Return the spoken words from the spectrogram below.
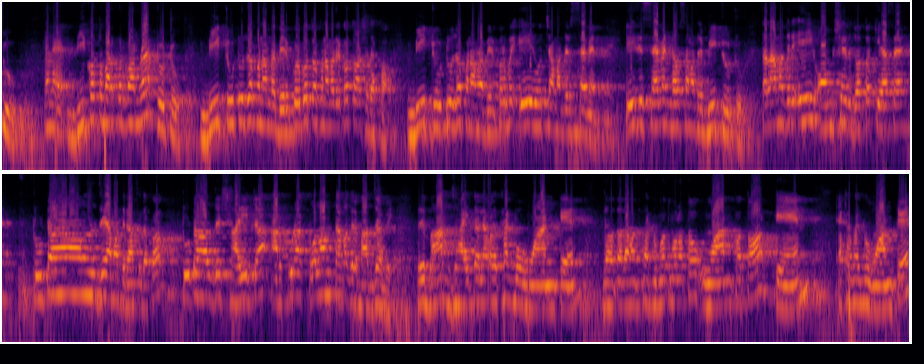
টু তাহলে বি কত বার করব আমরা? Two two B two two যখন আমরা বের করব, তখন আমাদের কত আসে দেখো? বি টু টু যখন আমরা বের করব এ হচ্ছে আমাদের সেভেন এই যে সেভেনটা হচ্ছে আমাদের বি টু টু তাহলে আমাদের এই অংশের যত কি আছে টোটাল যে আমাদের আছে দেখো টোটাল যে সারিটা আর পুরা কলামটা আমাদের বাদ যাবে। যদি বাদ যায়, তাহলে আমাদের থাকব ওয়ান টেন দেখো, তাহলে আমাদের থাকবে কত বলতো? ওয়ান কত? টেন একটা থাকবে ওয়ান টেন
